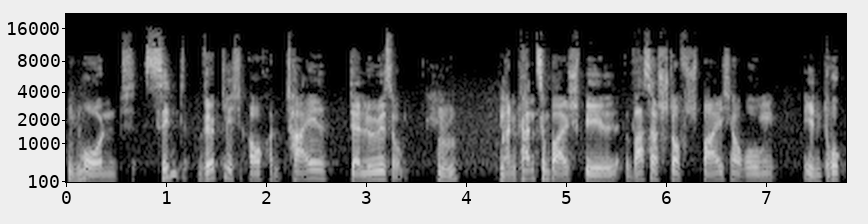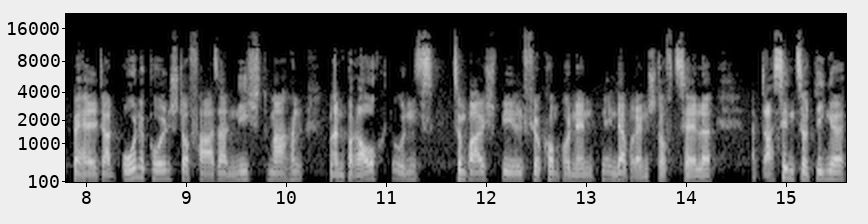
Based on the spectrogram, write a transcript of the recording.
mhm. und sind wirklich auch ein Teil der Lösung. Mhm. Man kann zum Beispiel Wasserstoffspeicherung in Druckbehältern ohne Kohlenstofffaser nicht machen. Man braucht uns zum Beispiel für Komponenten in der Brennstoffzelle. Das sind so Dinge,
